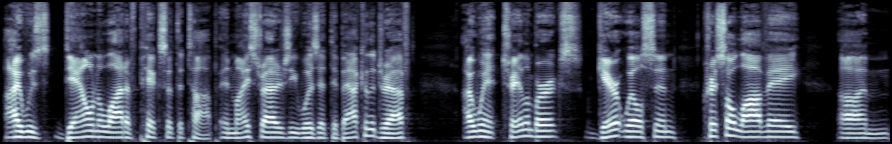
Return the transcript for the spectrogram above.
I was down a lot of picks at the top, and my strategy was at the back of the draft. I went Treylon Burks, Garrett Wilson, Chris Olave. Um,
